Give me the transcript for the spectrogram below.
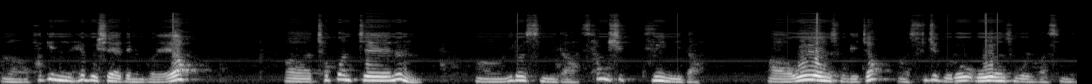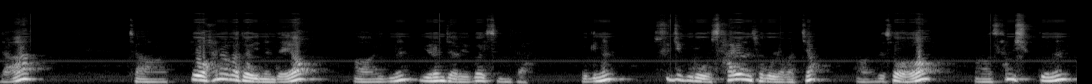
어, 확인해 보셔야 되는 거예요. 어, 첫 번째는 어, 이렇습니다. 39입니다. 어, 5연속이죠. 수직으로 5연속 올라갔습니다. 자, 또 하나가 더 있는데요. 여기는 이런 자료가 있습니다. 여기는 수직으로 4연속 올라갔죠. 그래서 39는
